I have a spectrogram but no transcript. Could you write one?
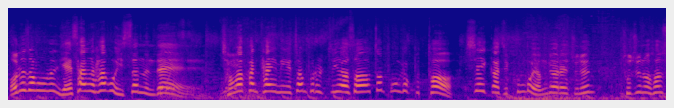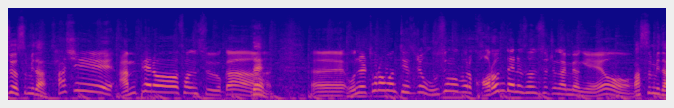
어느 정도는 예상을 하고 있었는데 정확한 타이밍에 점프를 뛰어서 점프 공격부터 CA까지 콤보 연결해주는 조준호 선수였습니다. 사실 암페러 선수가 네. 에, 오늘 토너먼트에서 좀 우승 후보로 거론되는 선수 중 한 명이에요. 맞습니다.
